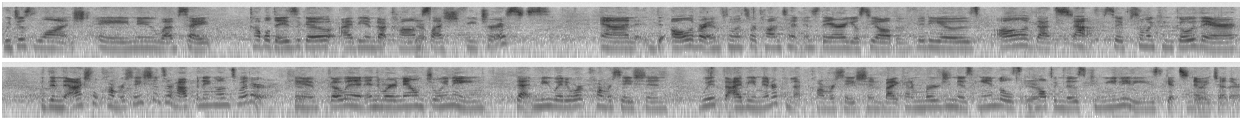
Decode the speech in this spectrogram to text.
We just launched a new website a couple days ago, ibm.com Yep. slash futurists. And the, all of our influencer content is there. You'll see all the videos, all of that stuff. So if someone can go there, but then the actual conversations are happening on Twitter. You know, go in, and we're now joining that new way to work conversation with the IBM Interconnect conversation by kind of merging those handles and Yeah. helping those communities get to know each other.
